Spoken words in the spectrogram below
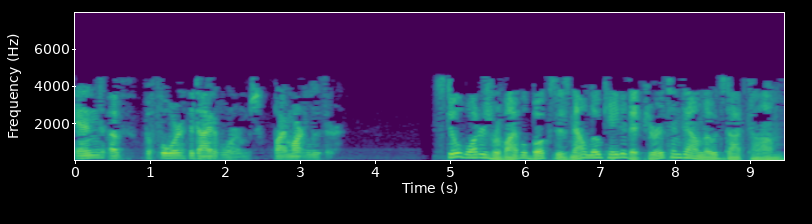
End of Before the Diet of Worms by Martin Luther. Still Waters Revival Books is now located at PuritanDownloads.com.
